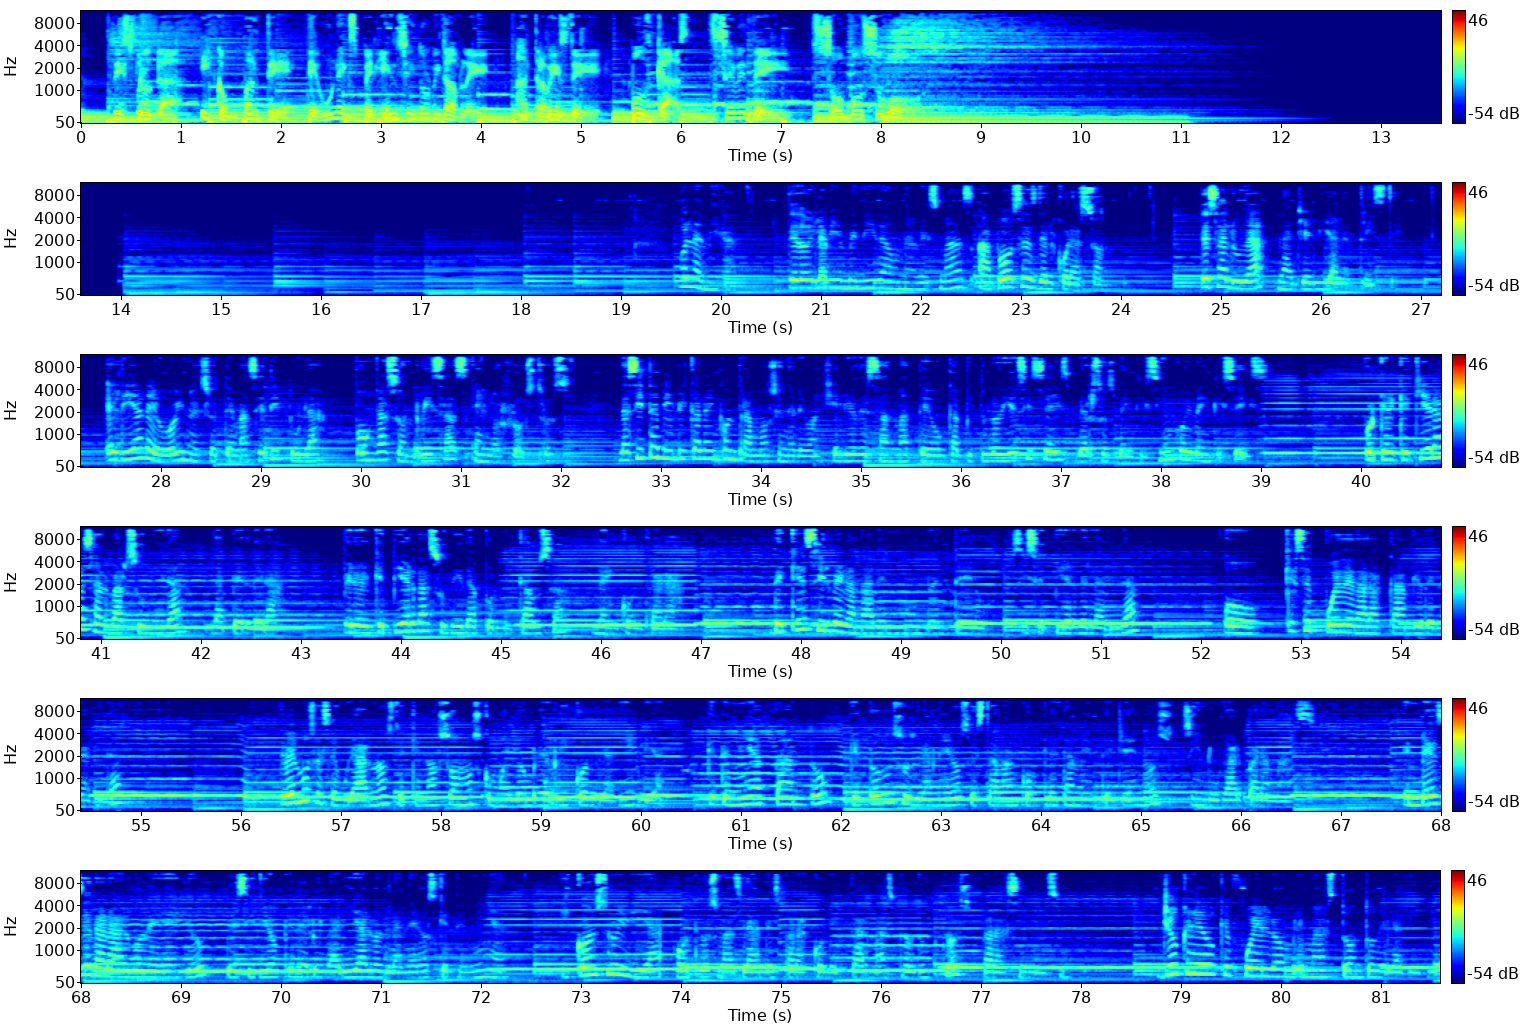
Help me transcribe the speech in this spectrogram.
Disfruta y comparte de una experiencia inolvidable a través de Podcast 7 Day. Somos su voz. Hola amiga, te doy la bienvenida una vez más a Voces del Corazón. Te saluda Nayeli Alatriste. El día de hoy nuestro tema se titula Ponga sonrisas en los rostros. La cita bíblica la encontramos en el Evangelio de San Mateo capítulo 16 versos 25 y 26. Porque el que quiera salvar su vida, la perderá, pero el que pierda su vida por mi causa, la encontrará. ¿De qué sirve ganar el mundo entero si se pierde la vida? ¿O qué se puede dar a cambio de la vida? Debemos asegurarnos de que no somos como el hombre rico de la Biblia, que tenía tanto que todos sus graneros estaban completamente llenos sin lugar para más. En vez de dar algo de ello, decidió que derribaría los graneros que tenía y construiría otros más grandes para colectar más productos para sí mismo. Yo creo que fue el hombre más tonto de la Biblia.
